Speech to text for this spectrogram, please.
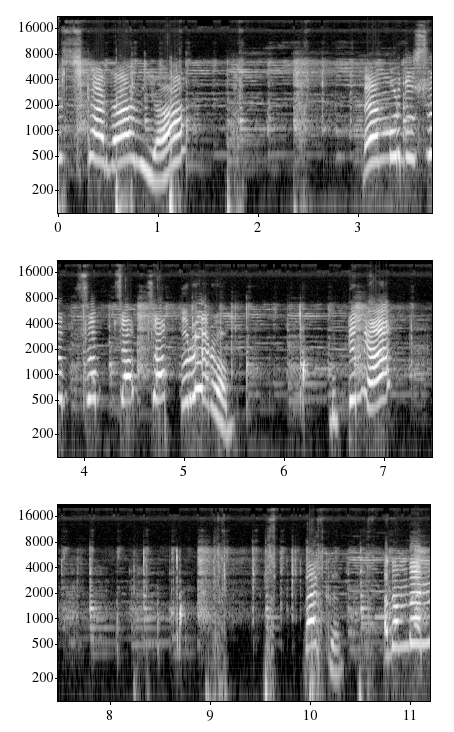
Herkes çıkardı abi ya. Ben burada sıp sıp sap sap duruyorum. Bıktım ya. Bakın adamların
